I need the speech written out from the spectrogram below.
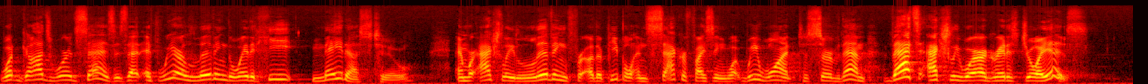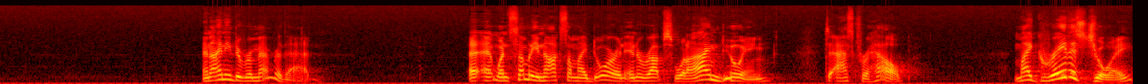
what God's word says is that if we are living the way that He made us to, and we're actually living for other people and sacrificing what we want to serve them, that's actually where our greatest joy is. And I need to remember that. And when somebody knocks on my door and interrupts what I'm doing to ask for help, my greatest joy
